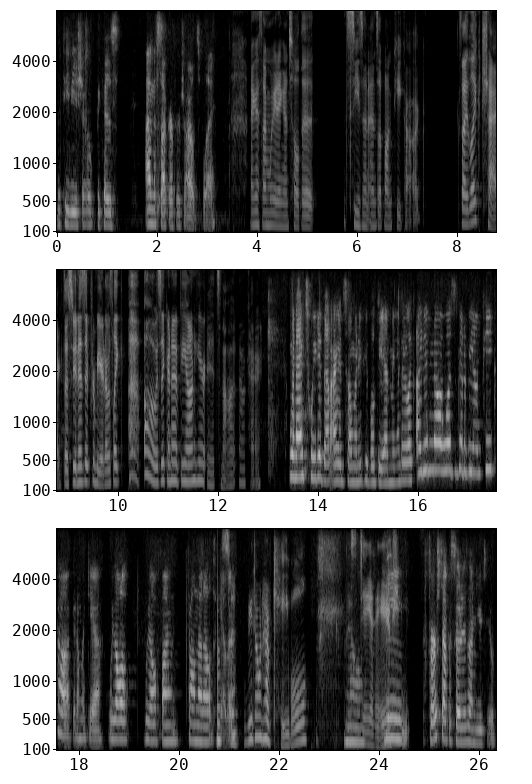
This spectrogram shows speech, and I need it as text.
the tv show because i'm a sucker for child's play. I guess i'm waiting until the season ends up on peacock because I like checked as soon as it premiered. I was like, oh, is it gonna be on here? It's not. Okay. When I tweeted that, I had so many people DM me, and they're like, I didn't know it wasn't gonna be on Peacock, and I'm like, yeah, we all we all find found that out together. We don't have cable this no. day and age. The first episode is on YouTube.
